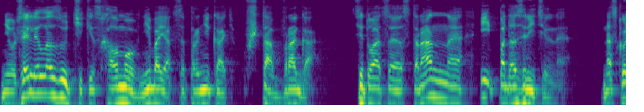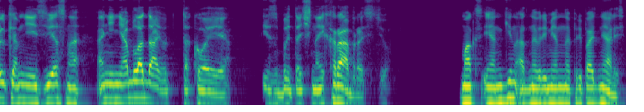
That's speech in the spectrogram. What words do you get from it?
Неужели лазутчики с холмов не боятся проникать в штаб врага? Ситуация странная и подозрительная. Насколько мне известно, они не обладают такой избыточной храбростью. Макс и Ангин одновременно приподнялись.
